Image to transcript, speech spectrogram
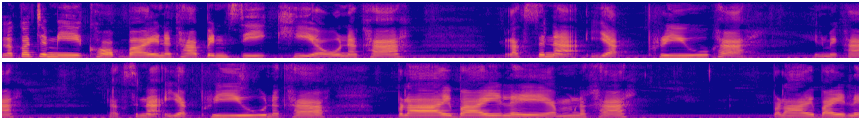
แล้วก็จะมีขอบใบนะคะเป็นสีเขียวนะคะ ลักษณะหยักพริ้วค่ะ เห็นไหมคะ ลักษณะหยักพริ้วนะคะ ปลายใบแหลมนะคะ ปลายใบแหล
